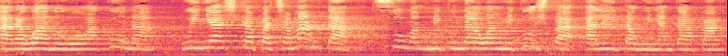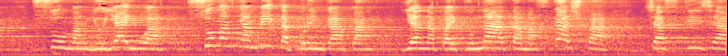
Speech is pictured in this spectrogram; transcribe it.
Arawanu vacuna, wiñashka pachamanta, suman mikunawan mikushpa, alita wiñankapa, suman yuyaywa, suman ñambita purinkapa, yanapaykunata maskashpa, chaskisha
